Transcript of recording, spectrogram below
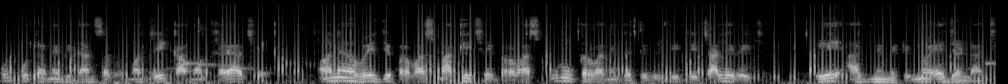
પોતપોતાને વિધાનસભામાં જે કામો થયા છે અને હવે જે પ્રવાસ બાકી છે, પ્રવાસ પૂરું કરવાની ગતિવિધિ જે ચાલી રહી છે, એ આજની મિટિંગનો એજન્ડા છે.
